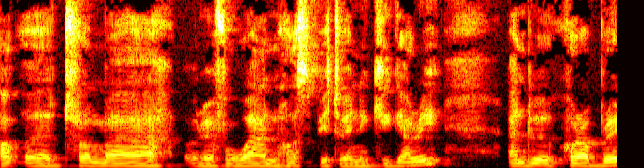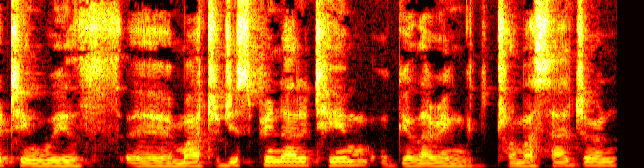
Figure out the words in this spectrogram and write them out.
uh, trauma level one hospital in Kigali. And we're collaborating with a multidisciplinary team, gathering trauma surgeon,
